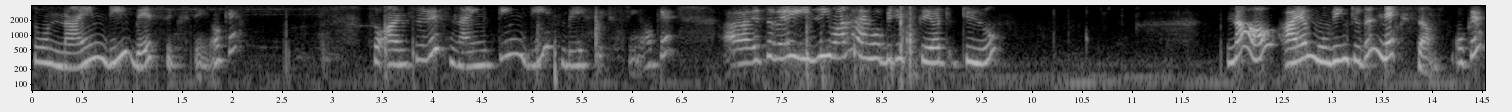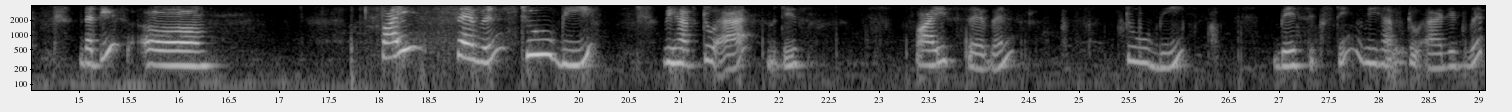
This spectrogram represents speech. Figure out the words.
So 9D base 16. Okay. So answer is 19D base 16. Okay. Uh, it's a very easy one. I hope it is clear to you. Now I am moving to the next sum. Okay. That is uh, 5 7 2b we have to add that is 5 7 2b base 16 we have to add it with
